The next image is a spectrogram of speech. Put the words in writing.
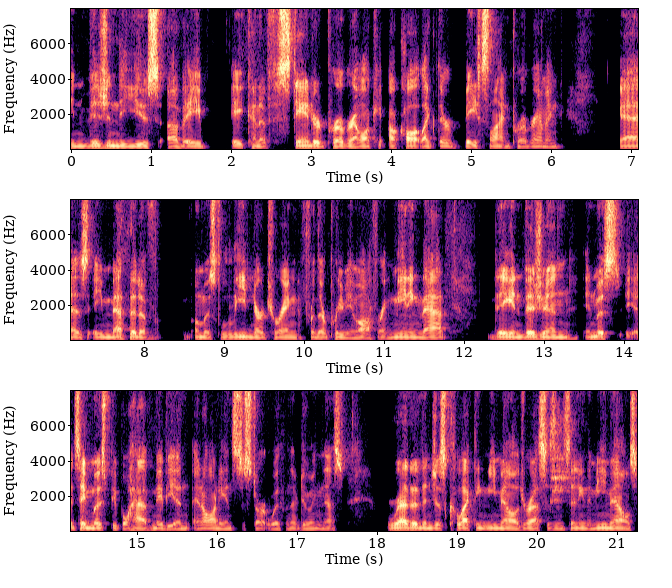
envision the use of a a kind of standard program. I'll, I'll call it like their baseline programming as a method of almost lead nurturing for their premium offering, meaning that they envision, and most, I'd say most people have maybe an, an audience to start with when they're doing this, rather than just collecting email addresses and sending them emails,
